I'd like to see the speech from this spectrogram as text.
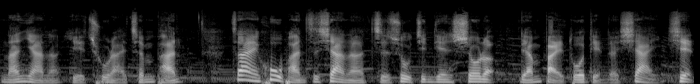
南亚呢也出来撑盘，在护盘之下呢，指数今天收了两百多点的下影线，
